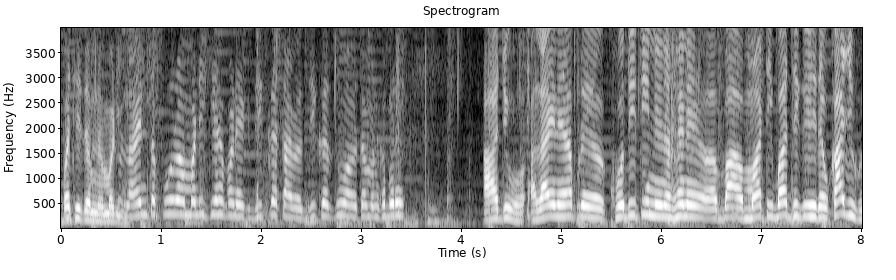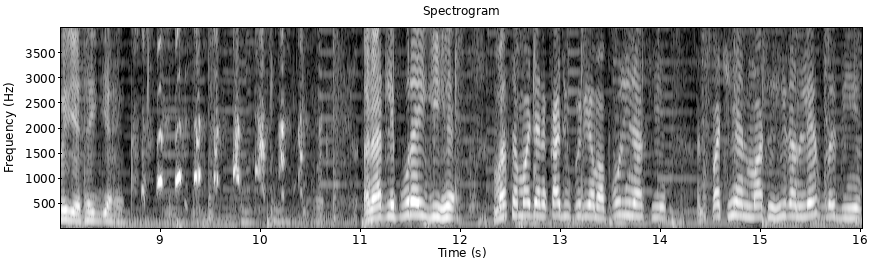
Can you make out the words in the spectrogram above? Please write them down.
પછી તમને મળી લાઈન તો પૂરા મળી ગયા પણ એક દિક્કત આવે. દિક્કત શું આવે તમને ખબર આ જુઓ આ લાઈન આપણે ખોદી હતી ને હે ને બા- માટી બાંધી ગઈ તો કાજુ કરીએ થઈ ગયા છે. અને આટલી પુરાઈ ગઈ છે. મસ્ત મજાને કાજુ કરીયામાં પૂરી નાખીએ. અને પછી એને માથે હીરાને લેપ દઈ દઈએ.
